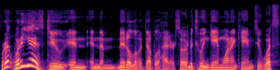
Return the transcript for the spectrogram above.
What what do you guys do in in the middle of a doubleheader? So in between game one and game two, what's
